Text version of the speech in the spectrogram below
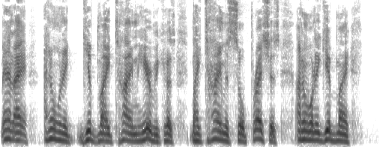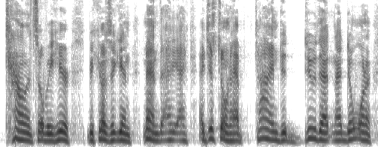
man, I, I don't want to give my time here because my time is so precious. I don't want to give my talents over here because again man I, I just don't have time to do that and i don't want to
